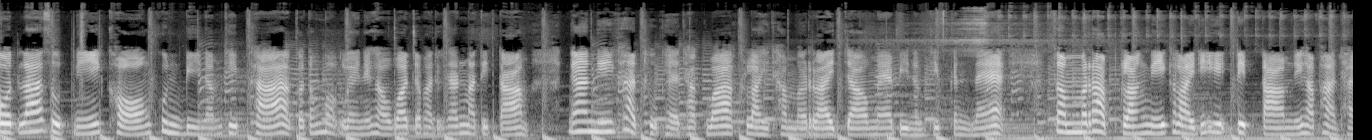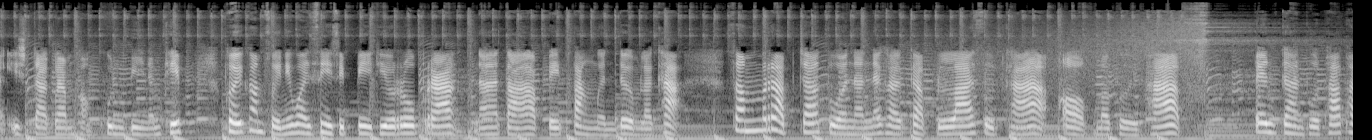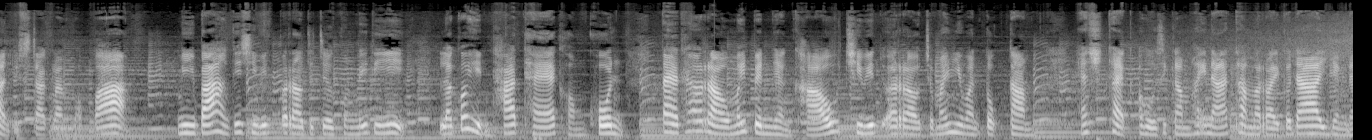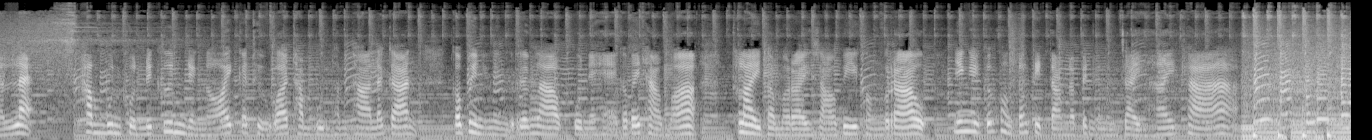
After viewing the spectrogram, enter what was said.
โพสล่าสุดนี้ของคุณบีน้ำทิพย์ค่ะ ก็ต้องบอกเลยนะคะว่าจะพาทุกท่านมาติดตาม งานนี้ค่ะถูกแห่ทักว่าใครทำอะไรเจ้าแม่บีน้ำทิพย์กันแน่สำหรับครั้งนี้ใครที่ติดตามนี่ค่ะผ่านทางอินสตาแกรมของคุณบีน้ำทิพย์เผยความสวยในวัย 40 ปีที่รูปร่าง หน้าตาเป๊ะปังเหมือนเดิมแล้วค่ะสำหรับเจ้าตัวนั้นนะคะกับล่าสุดค่ะออกมาเผยภาพ เป็นการโพสต์ภาพผ่านอินสตาแกรมบอกว่า มีบ้างที่ชีวิตเราจะเจอคนไม่ดี แล้วก็เห็นท่าแท้ของคน แต่ถ้าเราไม่เป็นอย่างเขาชีวิตเราจะไม่มีวันตกต่ำแฮชแท็กอโหสิกรรมให้นะทำอะไรก็ได้อย่างนั้นแหละทำบุญคนไม่ขึ้นอย่างน้อย ก็ถือว่าทำบุญทำทานแล้วกัน ก็เป็นอีกหนึ่งเรื่องราวคนในแห่ก็ไปถามว่า ใครทำอะไรสาวบีของเรา ยังไงก็คงต้องติดตามและเป็นกำลังใจให้ค่ะ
